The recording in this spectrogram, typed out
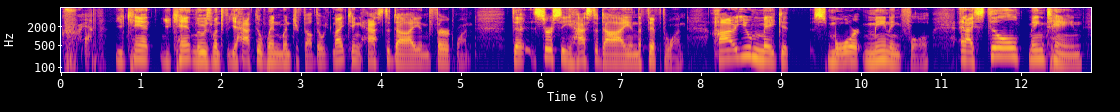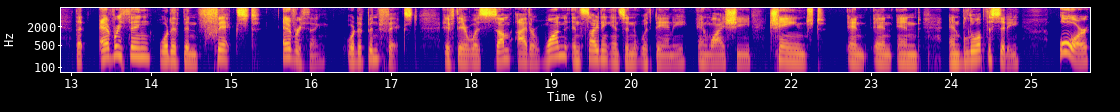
Crap. You can't you can't lose Winterfell. You have to win Winterfell. The Night King has to die in the third one. The Cersei has to die in the fifth one. How do you make it more meaningful? And I still maintain that everything would have been fixed. Everything would have been fixed if there was some either one inciting incident with Dany and why she changed and and and and blew up the city, or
